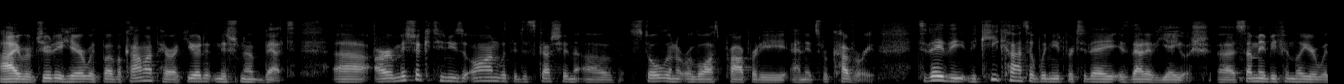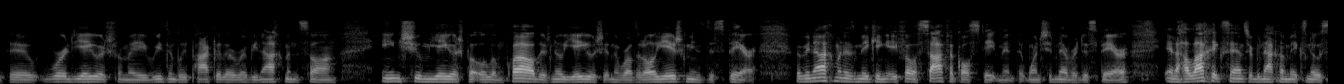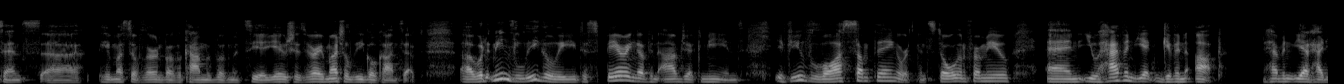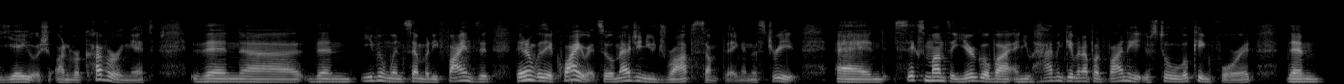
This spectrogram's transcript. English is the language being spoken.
Hi, Rav Judah here with Bava Kama, Parak Yud, Mishnah Bet. Uh, our Mishnah continues on with the discussion of stolen or lost property and its recovery. Today, the, the key concept we need for today is that of Yeush. Uh, some may be familiar with the word Yeush from a reasonably popular Rabbi Nachman song, Ein Shum Yeush Ba'olam Klal. There's no Yeush in the world at all. Yeush means despair. Rabbi Nachman is making a philosophical statement that one should never despair. In a halachic sense, Rabbi Nachman makes no sense. Uh, he must have learned Bava Kama, Bava Metzia. Yeush is very much a legal concept. Uh, what it means legally, despairing of an object means if you've lost something or it's been stolen from you and you haven't yet given up haven't yet had yeush on recovering it, then uh, then even when somebody finds it, they don't really acquire it. So imagine you drop something in the street, and six months, a year go by, and you haven't given up on finding it. You're still looking for it. Then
